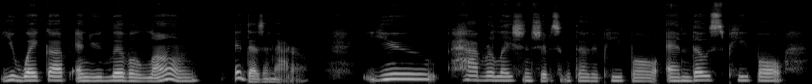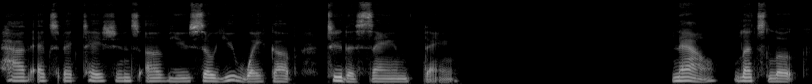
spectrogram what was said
you wake up and you live alone, it doesn't matter you have relationships with other people and those people have expectations of you, so you wake up to the same thing. Now, let's look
